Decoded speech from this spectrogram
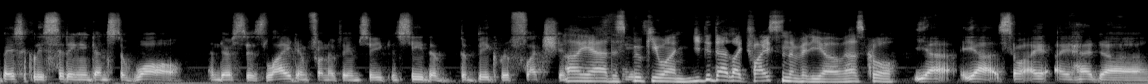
basically sitting against a wall, and there's this light in front of him, so you can see the the big reflection. Oh yeah, the spooky one. You did that like twice in the video. That's cool. Yeah, yeah. So I I had uh,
